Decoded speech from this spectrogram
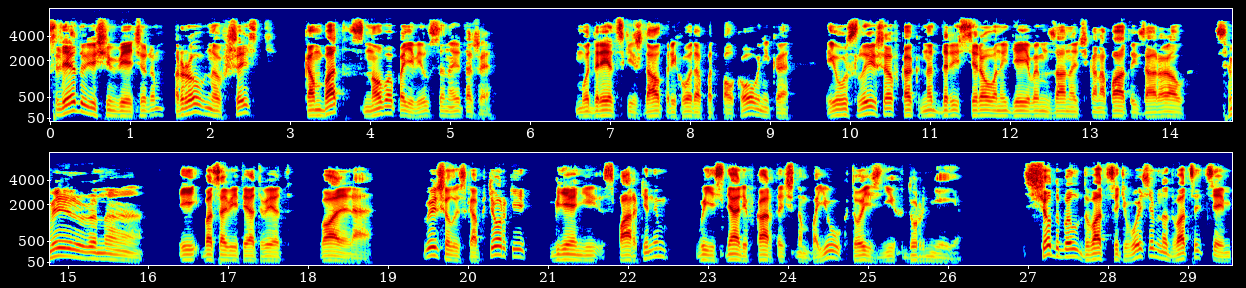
Следующим вечером, ровно в шесть, комбат снова появился на этаже. Мудрецкий ждал прихода подполковника и, услышав, как наддрессированный Деевым за ночь конопатый заорал «Смирно!» и басовитый ответ «Вольно!», вышел из коптерки, где они с Паркиным выясняли в карточном бою, кто из них дурнее. Счет был 28 на 27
